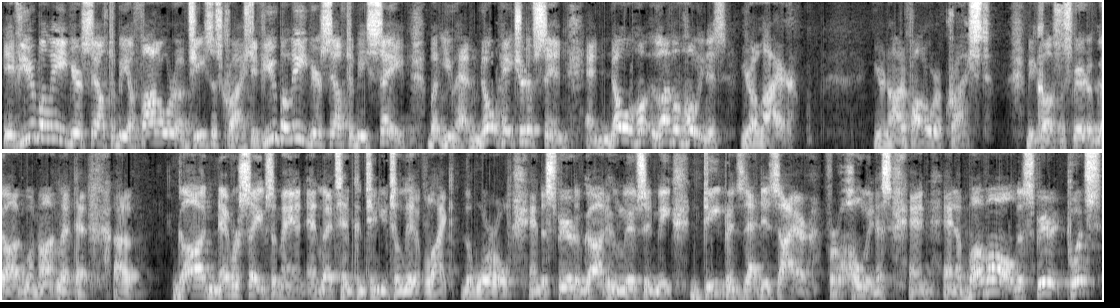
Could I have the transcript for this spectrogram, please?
If you believe yourself to be a follower of Jesus Christ, if you believe yourself to be saved, but you have no hatred of sin and no love of holiness, you're a liar. You're not a follower of Christ. Because the Spirit of God will not let that uh, God never saves a man and lets him continue to live like the world. And the Spirit of God who lives in me deepens that desire for holiness. And, and above all, the Spirit puts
